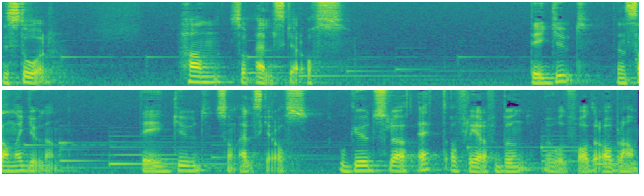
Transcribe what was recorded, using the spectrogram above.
Det står han som älskar oss. Det är Gud, den sanna guden. Det är Gud som älskar oss. Och Gud slöt ett av flera förbund med vår fader Abraham.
